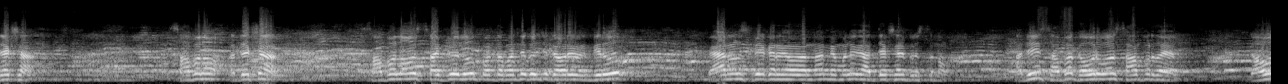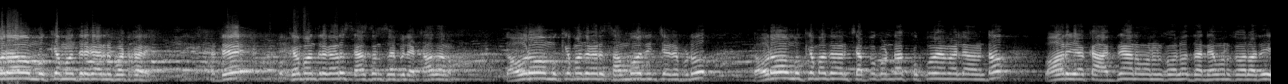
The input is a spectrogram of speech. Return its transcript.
అధ్యక్ష. సభలో అధ్యక్ష. సభలో సభ్యులు కొంతమంది గురించి గౌరవ. మీరు ప్యానల్ స్పీకర్ ఉన్న మిమ్మల్ని అధ్యక్షాన్ని పిలుస్తున్నాం. అది సభ గౌరవ సాంప్రదాయాలు. గౌరవ ముఖ్యమంత్రి గారిని పట్టుకొని. అంటే ముఖ్యమంత్రి గారు శాసనసభ్యులే కాదను. గౌరవ ముఖ్యమంత్రి గారిని సంబోధించేటప్పుడు గౌరవ ముఖ్యమంత్రి గారిని చెప్పకుండా కుప్పం ఎమ్మెల్యే అంటాం వారి యొక్క అజ్ఞానం అనుకోవాలో దాన్ని ఏమనుకోవాలో అది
